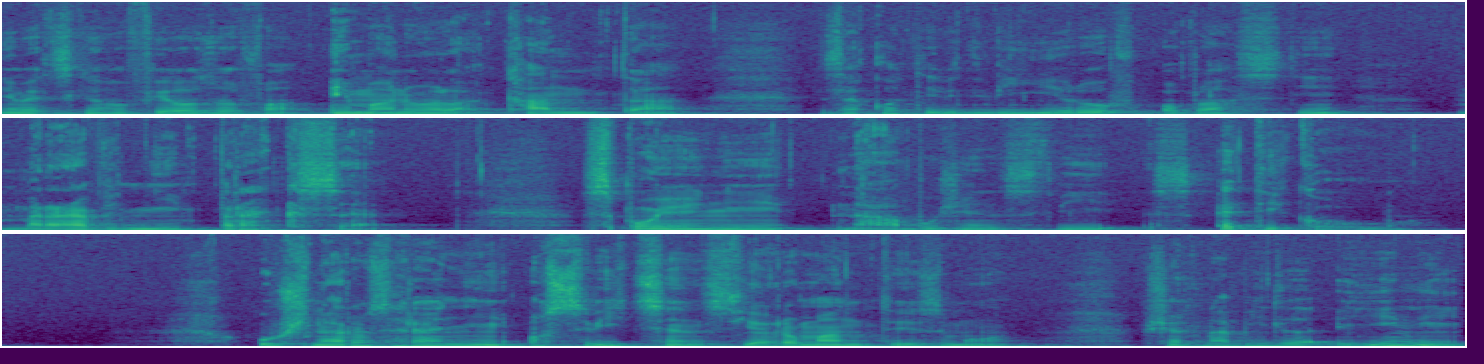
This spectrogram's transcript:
německého filozofa Immanuela Kanta zakotvit víru v oblasti mravní praxe, spojení náboženství s etikou. Už na rozhraní osvícenství romantismu však nabídl jiný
